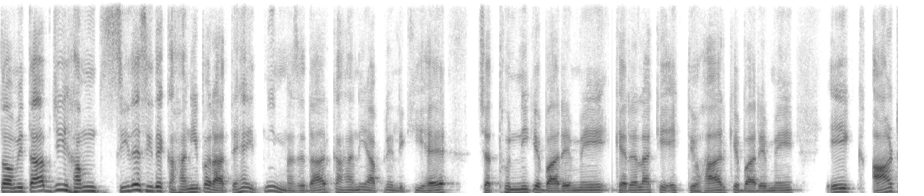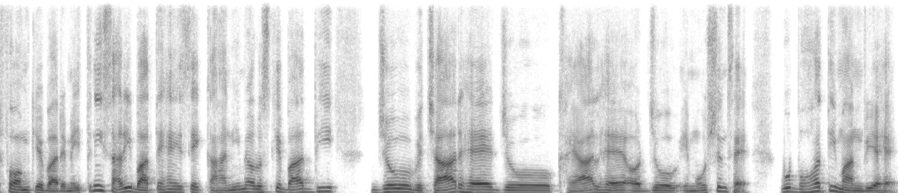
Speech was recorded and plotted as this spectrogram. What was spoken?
तो अमिताभ जी, हम सीधे सीधे कहानी पर आते हैं। इतनी मज़ेदार कहानी आपने लिखी है। चथुन्नी के बारे में, केरला के एक त्योहार के बारे में, एक आर्ट फॉर्म के बारे में, इतनी सारी बातें हैं इस एक कहानी में और उसके बाद भी जो विचार है, जो ख्याल है और जो इमोशंस है, वो बहुत ही मानवीय है।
